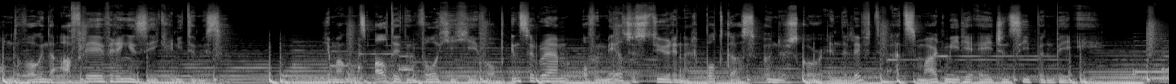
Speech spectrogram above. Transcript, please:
om de volgende afleveringen zeker niet te missen. Je Je mag ons altijd een volgje geven op Instagram of een mailtje sturen naar podcast underscore in the lift at smartmediaagency.be.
